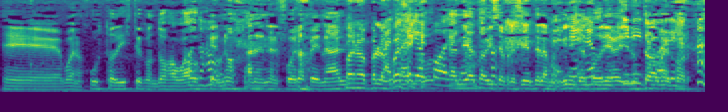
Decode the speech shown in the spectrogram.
Eh, bueno, justo diste con dos abogados Con dos que no están en el fuero penal. Bueno, pero lo que pasa es que- Polo. candidato a vicepresidente de la Maquinita En la podría haber ilustrado podría. mejor.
